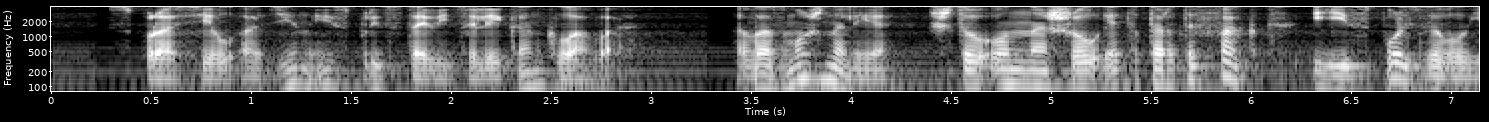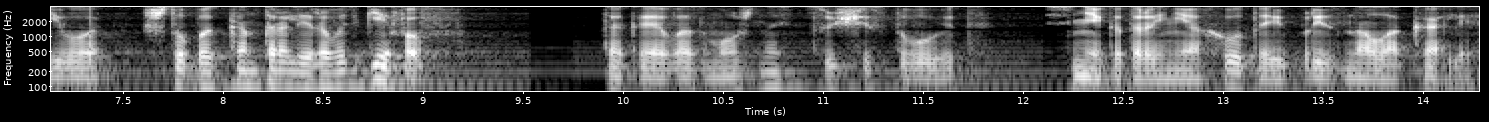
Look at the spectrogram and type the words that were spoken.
– спросил один из представителей Конклава. «Возможно ли, что он нашел этот артефакт и использовал его, чтобы контролировать гефов?» «Такая возможность существует», – с некоторой неохотой признала Кали.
